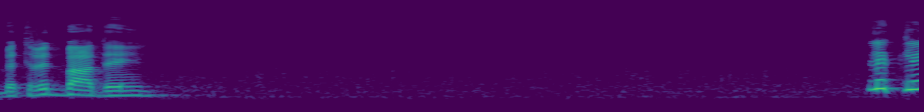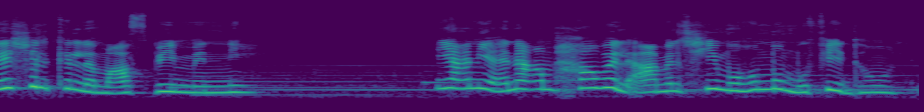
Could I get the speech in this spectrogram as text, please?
بترد بعدين؟ لك ليش الكل معصبين مني؟ يعني أنا عم حاول أعمل شي مهم ومفيد هون.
